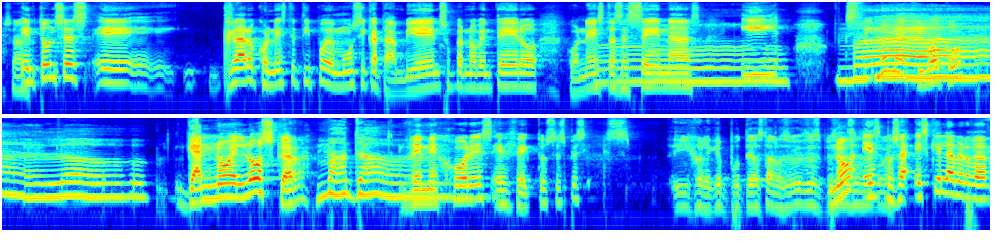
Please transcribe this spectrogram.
O sea, Entonces, eh, claro, con este tipo de música también, súper noventero, con estas escenas. Y, si no me equivoco, ganó el Oscar de mejores efectos especiales. Híjole, qué puteo están los efectos especiales. No, es, o sea, es que la verdad,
